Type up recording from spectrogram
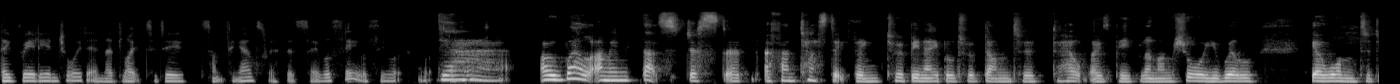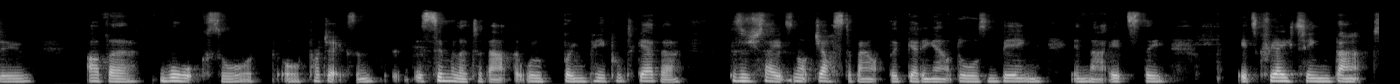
they really enjoyed it and they'd like to do something else with it. So we'll see. We'll see what. What's ahead. Yeah. Oh well, I mean that's just a, a fantastic thing to have been able to have done to to help those people, and I'm sure you will go on to do other walks or or projects and it's similar to that that will bring people together. Because as you say it's not just about the getting outdoors and being in that. It's the it's creating that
